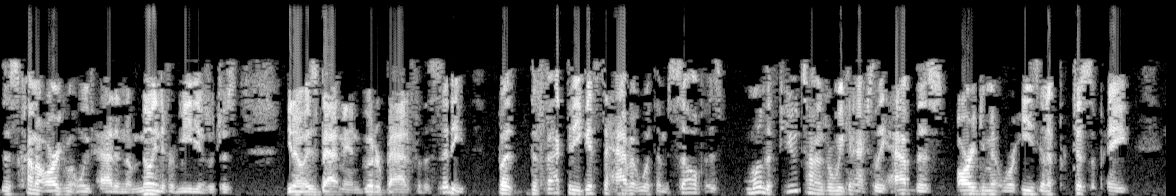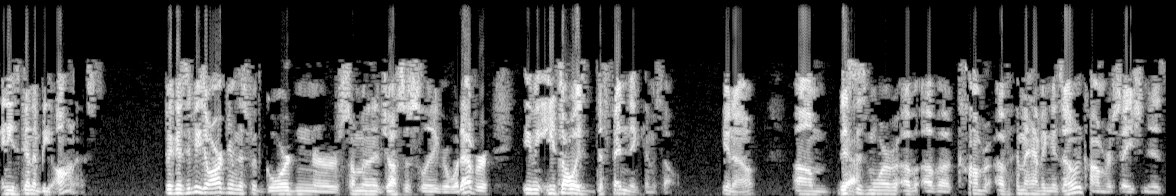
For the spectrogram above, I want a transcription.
this kind of argument we've had in a million different mediums, which is, you know, is Batman good or bad for the city? But the fact that he gets to have it with himself is one of the few times where we can actually have this argument where he's going to participate and he's going to be honest. Because if he's arguing this with Gordon or someone in the Justice League or whatever, I mean, he's always defending himself. You know, um, this Yeah. is more of of a conver- of him having his own conversation. Is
